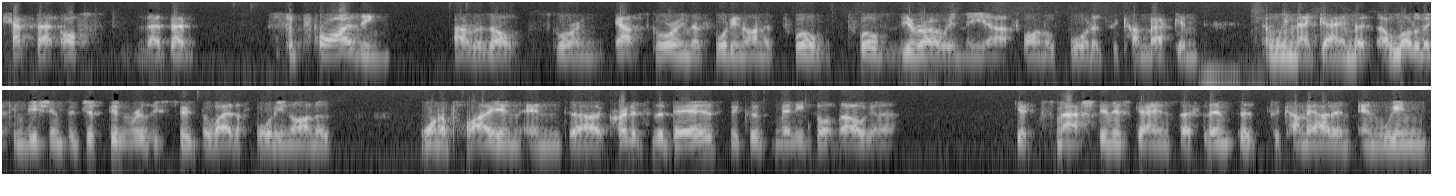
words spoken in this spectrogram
capped that off that that surprising uh, result, scoring outscoring the 49ers 12 12-0 in the uh, final quarter to come back and, and win that game. But a lot of the conditions it just didn't really suit the way the 49ers want to play. And, and uh, credit to the Bears because many thought they were going to get smashed in this game. So for them to, to come out and, and win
